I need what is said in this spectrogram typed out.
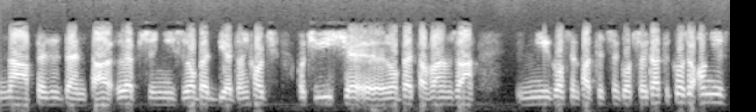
na prezydenta, lepszy niż Robert Biedroń, choć oczywiście e, Roberta Węża nie jego sympatycznego człowieka, tylko że on jest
